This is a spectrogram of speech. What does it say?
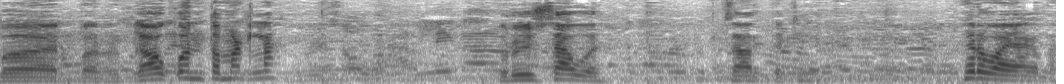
बर बर. गाव कोणतं म्हटला? रुईसावर चालतं ठीक फिरवा एकदा.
